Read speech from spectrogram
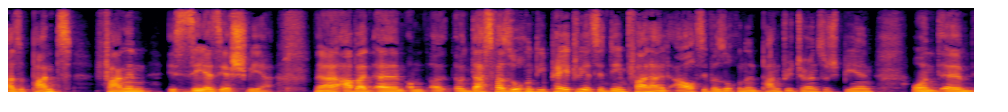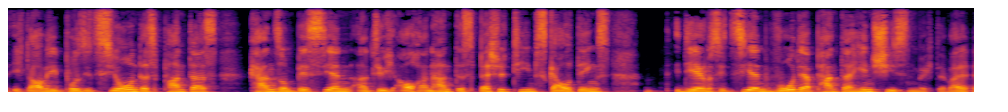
also Punt fangen ist sehr, sehr schwer. Ja, aber ähm, und, und das versuchen die Patriots in dem Fall halt auch. Sie versuchen einen Punt-Return zu spielen. Und ähm, ich glaube, die Position des Panthers kann so ein bisschen natürlich auch anhand des Special Team Scoutings diagnostizieren, wo der Panther hinschießen möchte. Weil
